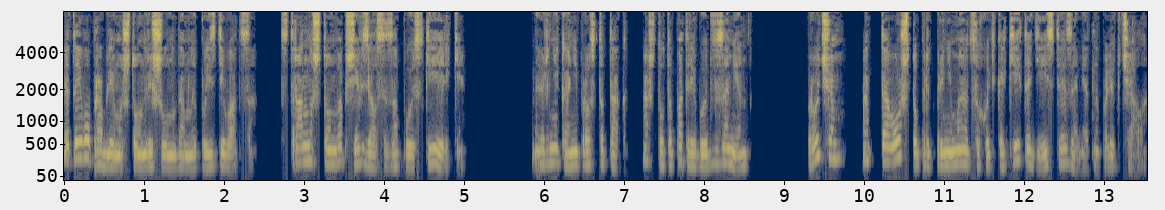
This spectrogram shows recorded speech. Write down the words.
Это его проблема, что он решил надо мной поиздеваться. Странно, что он вообще взялся за поиски Эрики. Наверняка не просто так, а что-то потребует взамен. Впрочем, от того, что предпринимаются хоть какие-то действия, заметно полегчало.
